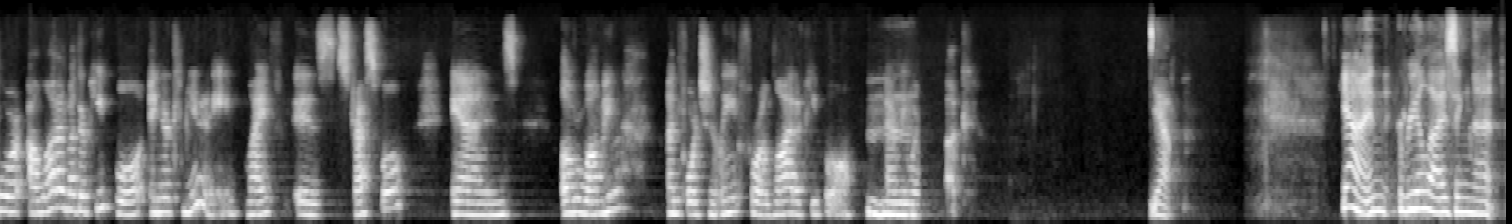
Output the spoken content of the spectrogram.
for a lot of other people in your community. Life is stressful and overwhelming, unfortunately, for a lot of people mm-hmm. everywhere look. Yeah. Yeah. And realizing that,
